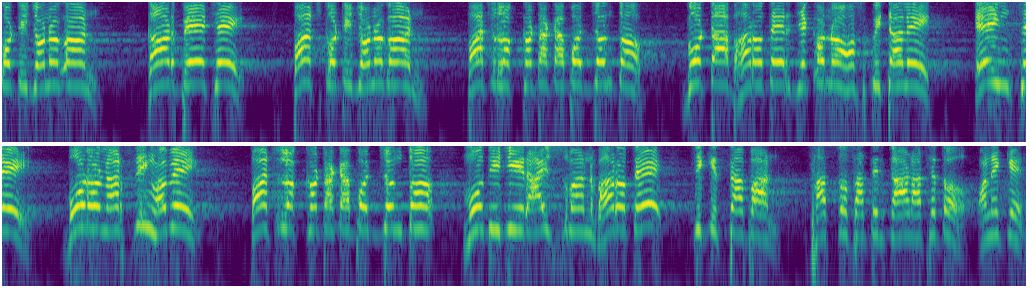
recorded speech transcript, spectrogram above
কোটি জনগণ কার্ড পেয়েছে। পাঁচ কোটি জনগণ, পাঁচ লক্ষ টাকা পর্যন্ত গোটা ভারতের যে কোনো হসপিটালে এইমসে বড় নার্সিং হবে। পাঁচ লক্ষ টাকা পর্যন্ত মোদিজির আয়ুষ্মান ভারতে চিকিৎসা পান। স্বাস্থ্য সাথীর কার্ড আছে তো অনেকের?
